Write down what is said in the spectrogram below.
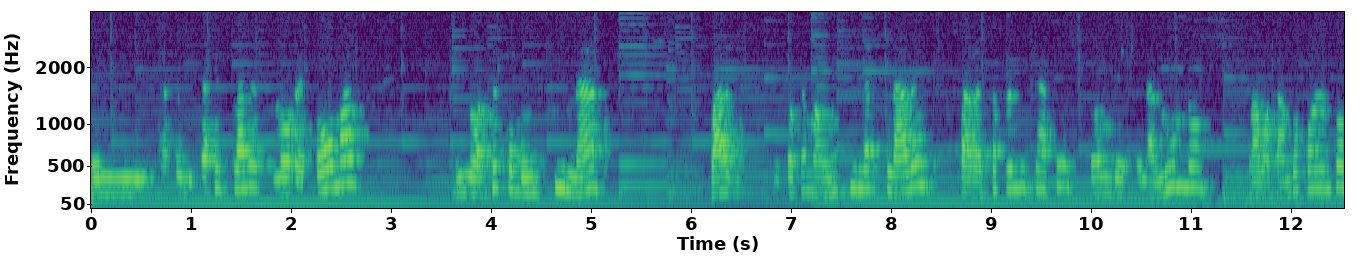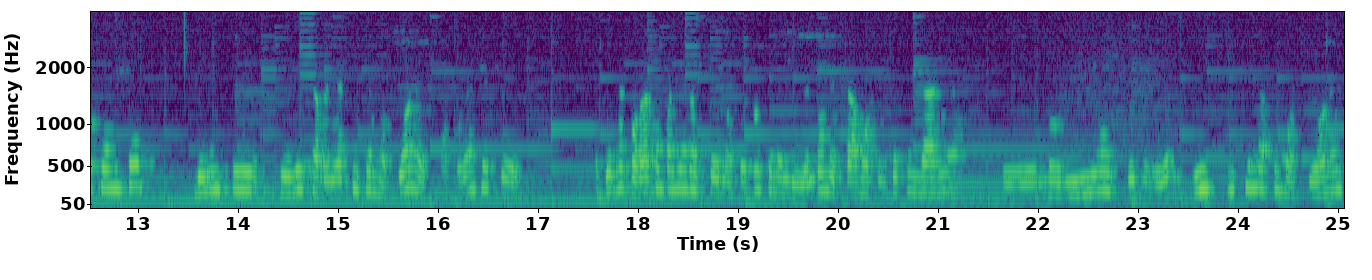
El aprendizaje clave lo retoma y lo hace como un pilar, para, un pilar clave para este aprendizaje donde el alumno, trabajando con el docente, tiene que, que desarrollar sus emociones. Acuérdense que hay que recordar, compañeros, que nosotros en el nivel donde estamos, en secundaria, eh, los niños desarrollan muchísimas emociones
